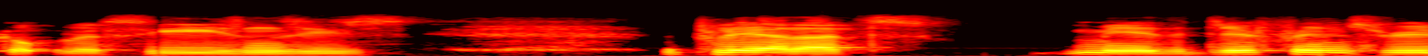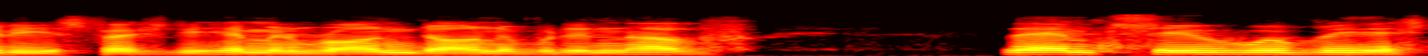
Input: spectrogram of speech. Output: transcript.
couple of seasons. He's the player that's made the difference, really, especially him and Rondon. If we didn't have them two, we'd be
